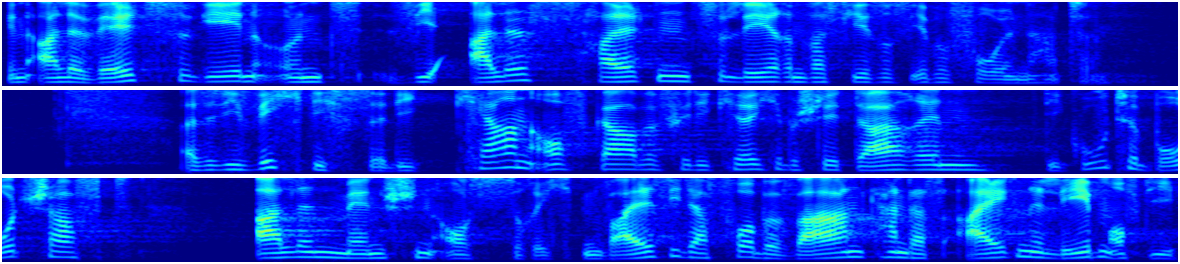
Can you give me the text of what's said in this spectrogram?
in alle Welt zu gehen und sie alles halten zu lehren, was Jesus ihr befohlen hatte. Also die wichtigste, die Kernaufgabe für die Kirche besteht darin, die gute Botschaft allen Menschen auszurichten, weil sie davor bewahren kann, das eigene Leben auf die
